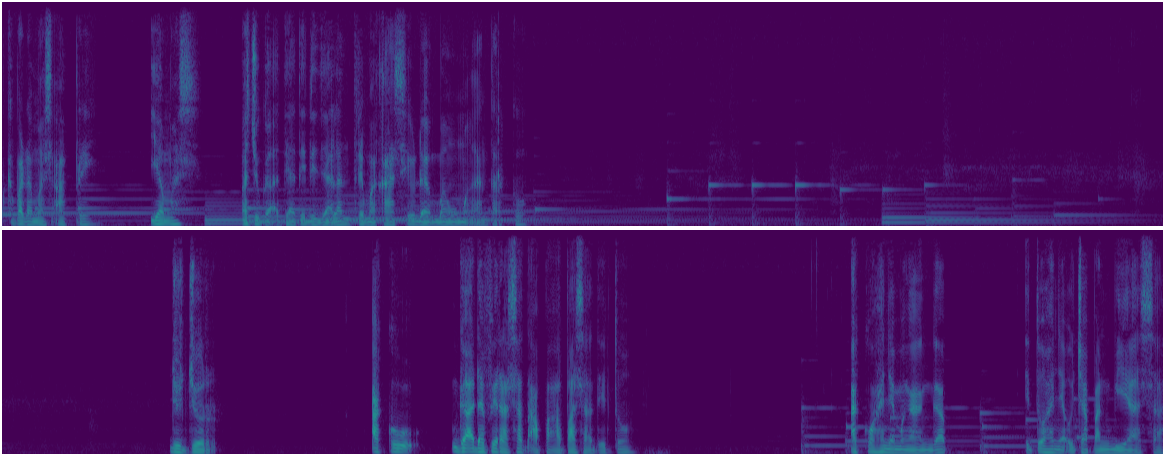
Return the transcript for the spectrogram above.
kepada Mas Apri, "Iya, Mas. Mas juga hati-hati di jalan. Terima kasih udah mau mengantarku." Jujur, aku gak ada firasat apa-apa saat itu. Aku hanya menganggap itu hanya ucapan biasa.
